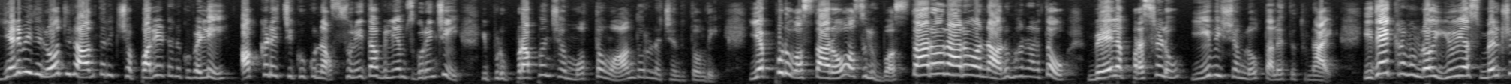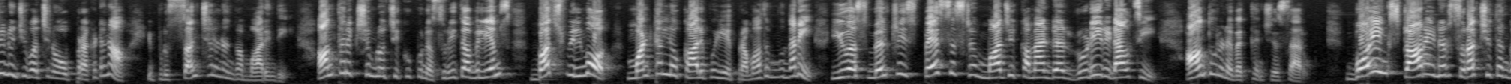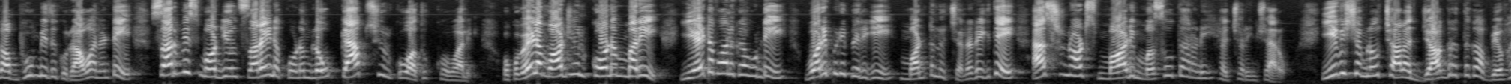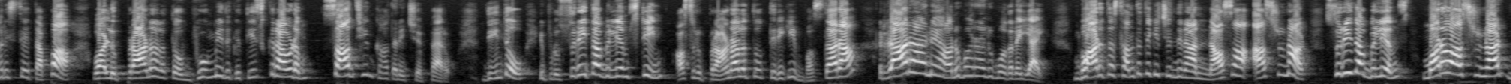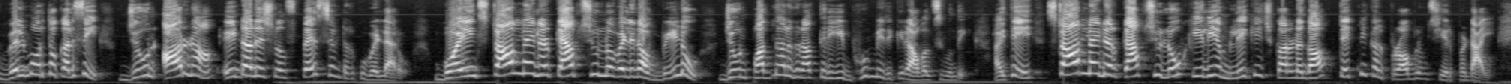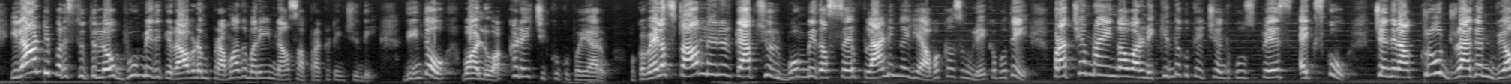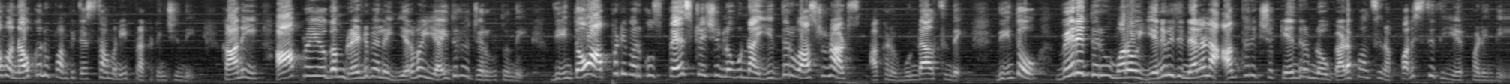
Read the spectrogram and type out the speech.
ఎనిమిది రోజుల అంతరిక్ష పర్యటనకు వెళ్ళి అక్కడే చిక్కుకున్న సునీత విలియమ్స్ గురించి ఇప్పుడు ప్రపంచం మొత్తం ఆందోళన చెందుతోంది. ఎప్పుడు వస్తారో అసలు వస్తారో రారో అన్న అనుమానాలతో వేల ప్రశ్నలు ఈ విషయంలో తలెత్తుతున్నాయి. ఇదే క్రమంలో యుఎస్ మిలిటరీ నుంచి వచ్చిన ఓ ప్రకటన ఇప్పుడు సంచలనంగా మారింది. అంతరిక్షంలో చిక్కుకున్న సునీత విలియమ్స్ బచ్ విల్మోర్ మంటల్లో కాలిపోయే ప్రమాదం ఉందని యుఎస్ మిలిటరీ స్పేస్ సిస్టమ్ మాజీ కమాండర్ రుడీ రిడాల్సీ ఆందోళన వ్యక్తం చేశారు. బోయింగ్ స్టార్ అయినర్ సురక్షితంగా భూమి మీదకు రావాలంటే సర్వీస్ మాడ్యూల్ సరైన కోణంలో క్యాప్సూల్కు అతుక్కోవాలి. ఒకవేళ మాడ్యూల్ కోణం మరి ఏటవాలుగా ఉండి వరిపిడి పెరిగి మంటలు చెలరేగితే ఆస్ట్రోనాట్స్ మాడి మసవుతారని హెచ్చరించారు. ఈ విషయంలో చాలా జాగ్రత్తగా వ్యవహరిస్తే తప్ప వాళ్ళు ప్రాణాలతో భూమి మీదకు తీసుకురావడం సాధ్యం కాదని చెప్పారు. దీంతో ఇప్పుడు సునీత విలియమ్స్ టీం అసలు ప్రాణాలతో తిరిగి వస్తారా? రారా అనే అనుమానాలు మొదలయ్యాయి. భారత సంతతికి చెందిన NASA astronaut astronaut Sunita Williams మరో ఆస్ట్రోనాట్ విల్మోర్తో కలిసి జూన్ ఆరున ఇంటర్నేషనల్ స్పేస్ సెంటర్కు వెళ్ళారు. బోయింగ్ స్టార్ లైనర్ క్యాప్సూల్లో వెళ్ళిన వీళ్ళు జూన్ పద్నాలుగున తిరిగి భూమి మీదకి రావాల్సి ఉంది. అయితే స్టార్ లైనర్ క్యాప్సూల్లో హీలియం లీకేజ్ కారణంగా టెక్నికల్ ప్రాబ్లమ్స్ ఏర్పడ్డాయి. ఇలాంటి పరిస్థితుల్లో భూమి మీదకి రావడం ప్రమాదమని నాసా ప్రకటించింది. దీంతో వాళ్ళు అక్కడే చిక్కుకుపోయారు. ఒకవేళ స్టార్ లైనర్ క్యాప్సూల్ భూమి మీద సేఫ్ ల్యాండింగ్ అయ్యే అవకాశం లేకపోతే ప్రత్యామ్నాయంగా వారిని కిందకు తెచ్చేందుకు స్పేస్ ఎక్స్కు చెందిన క్రూ డ్రాగన్ వ్యోమ నౌకను పంపితేస్తామని ప్రకటించింది. కానీ ఆ ప్రయోగం రెండు వేల ఇరవై ఐదులో జరుగుతుంది. దీంతో అప్పటి వరకు స్పేస్ స్టేషన్లో ఉన్న ఇద్దరు ఆస్ట్రోనాట్స్ అక్కడ ఉండాల్సిందే. దీంతో వీరిద్దరూ మరో ఎనిమిది నెలల అంతరిక్ష కేంద్రంలో గడపాల్సిన పరిస్థితి ఏర్పడింది.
